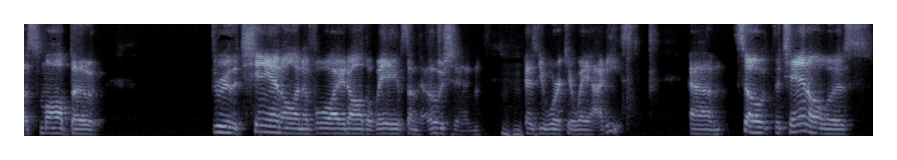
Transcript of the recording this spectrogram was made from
a small boat through the channel and avoid all the waves on the ocean mm-hmm. as you work your way out east. Um, so the channel was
